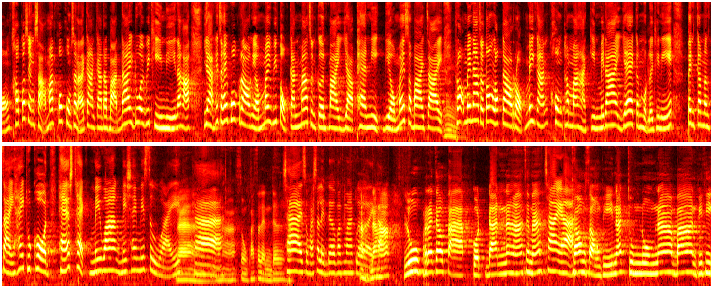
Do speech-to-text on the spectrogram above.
2 เขาก็ยังสามารถควบคุมสถานการณ์การระบาดได้ด้วยวิธีนี้นะคะ อยากที่จะให้พวกเราเนี่ยไม่วิตกกันมากจนเกินไป อย่าแพนิคเดี๋ยวไม่สบายใจ เพราะไม่น่าจะต้องล็อกดาวน์หรอกไม่งั้นคงทำมาหากินไม่ได้แยกกันหมดเลยทีนี้ เป็นกำลังใจให้ทุกคน Hashtag ไม่ว่างไม่ใช่ไม่สวยค่ะนะฮะทรงพาสเลนเดอร์ ใช่สงพัสเลนเดอร์มาก ๆ เลยนะค่ะฮะลูกพระเจ้าตากกดดันนะฮะใช่ไหมใช่ค่ะ ช่องส่องผีนัดชุมนุมหน้าบ้านพิธี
